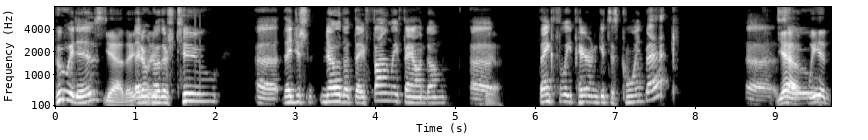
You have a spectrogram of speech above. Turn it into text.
who it is. yeah, they, They don't they- know there's two. Uh, they just know that they finally found them. Uh, Yeah. Thankfully, Perrin gets his coin back. Uh, Yeah, so- we had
